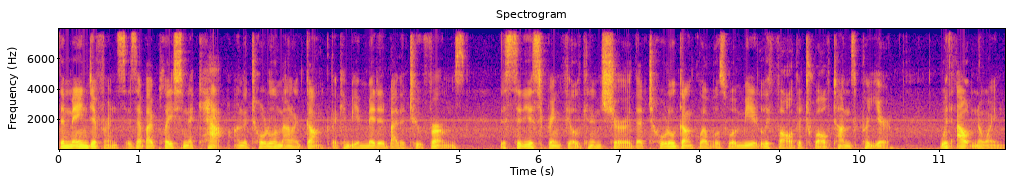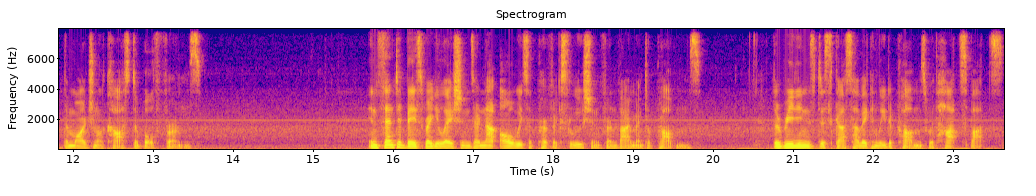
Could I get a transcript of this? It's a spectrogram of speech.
The main difference is that by placing a cap on the total amount of gunk that can be emitted by the two firms, the city of Springfield can ensure that total gunk levels will immediately fall to 12 tons per year, without knowing the marginal cost of both firms. Incentive based regulations are not always a perfect solution for environmental problems. The readings discuss how they can lead to problems with hotspots,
